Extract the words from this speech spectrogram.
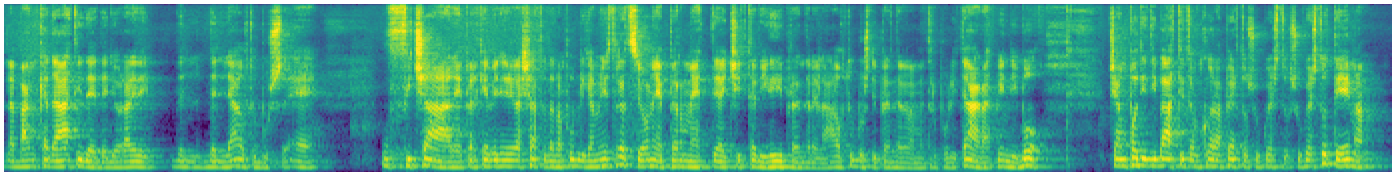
la banca dati de, degli orari dei, del, degli autobus è ufficiale perché viene rilasciata dalla pubblica amministrazione e permette ai cittadini di prendere l'autobus, di prendere la metropolitana, quindi boh, c'è un po' di dibattito ancora aperto su questo, su questo tema,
